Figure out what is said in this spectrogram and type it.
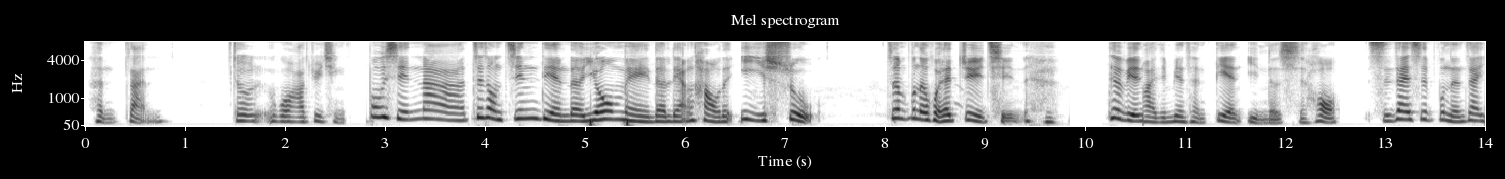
很赞。就如果他剧情不行啦，这种经典的、优美的、良好的艺术，真的不能毁在剧情。特别它已经变成电影的时候。实在是不能再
